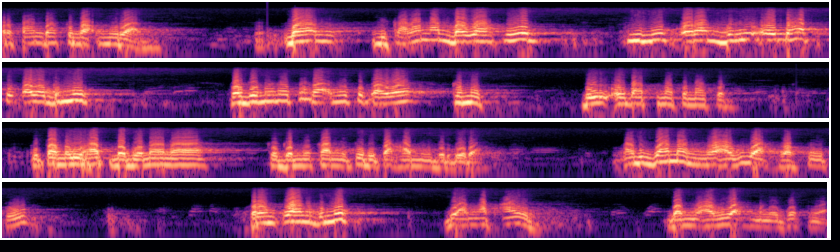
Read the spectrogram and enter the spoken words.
pertanda kemakmuran. Dan di kalangan bawah pun sibuk orang beli obat supaya gemuk. Bagaimana caranya supaya gemuk? Beli obat macam-macam. Kita melihat bagaimana kegemukan itu dipahami berbeda. Nah di zaman Muawiyah waktu itu, perempuan gemuk dianggap aib. Dan Muawiyah mengejeknya.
